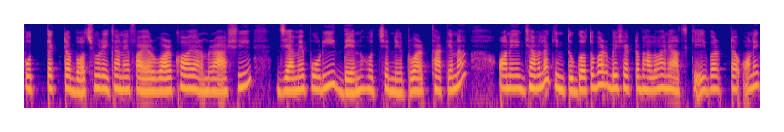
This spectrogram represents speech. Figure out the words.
প্রত্যেকটা বছর এখানে ফায়ার ওয়ার্ক হয় আর আমরা আসি জ্যামে পড়ি দেন হচ্ছে নেটওয়ার্ক থাকে না। অনেক ঝামেলা, কিন্তু গতবার বেশ একটা ভালো হয়নি, আজকে এইবারটা অনেক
